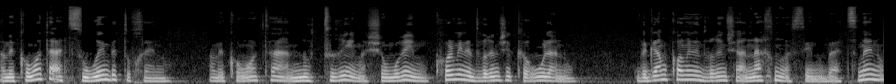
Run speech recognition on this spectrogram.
המקומות העצורים בתוכנו, המקומות הנותרים, השומרים, כל מיני דברים שקרו לנו, וגם כל מיני דברים שאנחנו עשינו בעצמנו,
